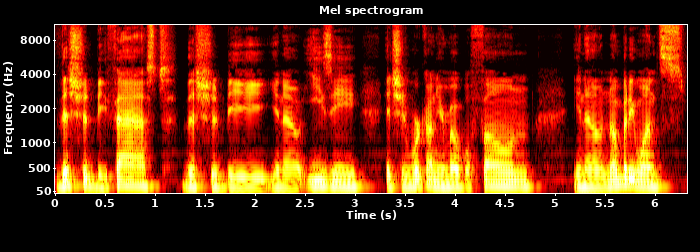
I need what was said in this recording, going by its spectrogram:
this should be fast, this should be, you know, easy, it should work on your mobile phone. You know, nobody wants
